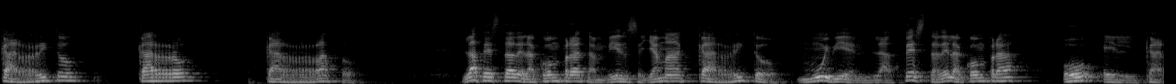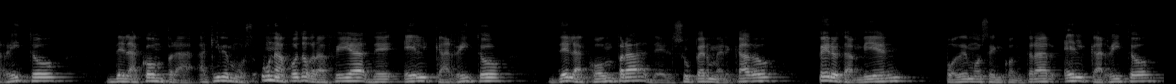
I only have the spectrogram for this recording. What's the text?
carrito, carro, carrazo. La cesta de la compra también se llama carrito. Muy bien, la cesta de la compra o el carrito de la compra. Aquí vemos una fotografía de el carrito de la compra del supermercado, pero también podemos encontrar el carrito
